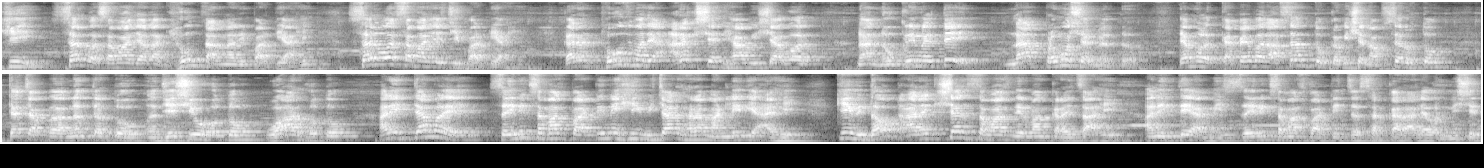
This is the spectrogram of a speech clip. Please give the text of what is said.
ही सर्व समाजाला घेऊन चालणारी पार्टी आहे. सर्व समाजाची पार्टी आहे. कारण फौजमध्ये आरक्षण ह्या विषयावर ना नोकरी मिळते ना प्रमोशन मिळतं. त्यामुळं कॅपेबल असेल तो कमिशन ऑफिसर होतो. त्याच्या नंतर तो जे सी होतो वार होतो. आणि त्यामुळे सैनिक समाज पार्टीने ही विचारधारा मांडलेली आहे की विदाऊट आरक्षण समाज निर्माण करायचा आहे. आणि ते आम्ही सैनिक समाज पार्टीचं सरकार आल्यावर निश्चित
